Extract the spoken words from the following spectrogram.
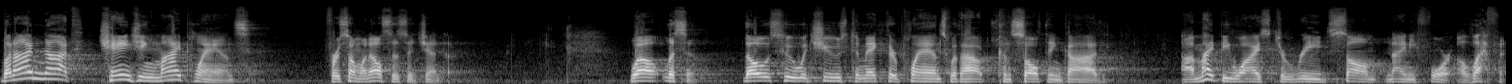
But I'm not changing my plans for someone else's agenda. Well, listen, those who would choose to make their plans without consulting God uh, might be wise to read Psalm 94 11,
